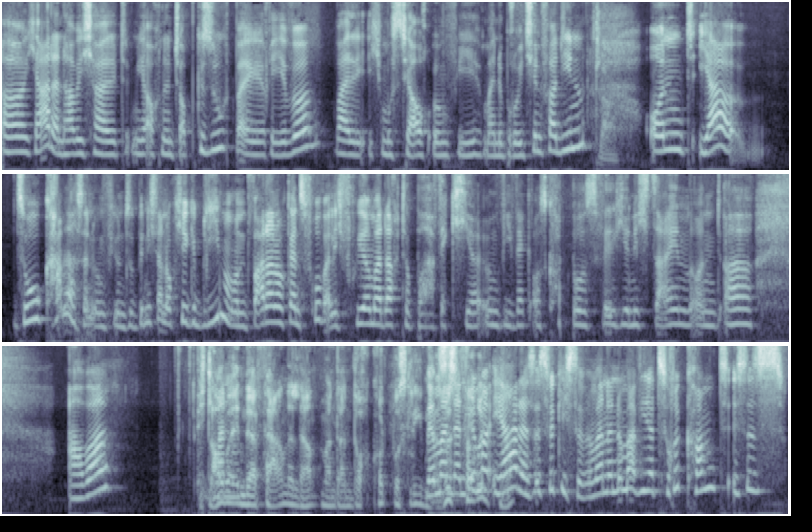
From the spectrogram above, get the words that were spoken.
Äh, ja, dann habe ich halt mir auch einen Job gesucht bei Rewe, weil ich musste ja auch irgendwie meine Brötchen verdienen. Klar. Und ja, so kam das dann irgendwie. Und so bin ich dann auch hier geblieben und war dann auch ganz froh, weil ich früher immer dachte, boah, weg hier, irgendwie weg aus Cottbus, will hier nicht sein. Und äh, aber Ich glaube, Man- in der Ferne lernt man dann doch Cottbus lieben. wenn man dann verrückt, immer, ja, ne? das ist wirklich so, wenn man dann immer wieder zurückkommt, ist es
